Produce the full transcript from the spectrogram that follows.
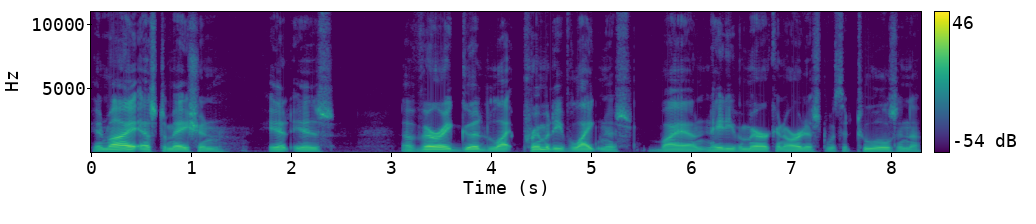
In my estimation, it is a very good li- primitive likeness by a Native American artist with the tools and the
